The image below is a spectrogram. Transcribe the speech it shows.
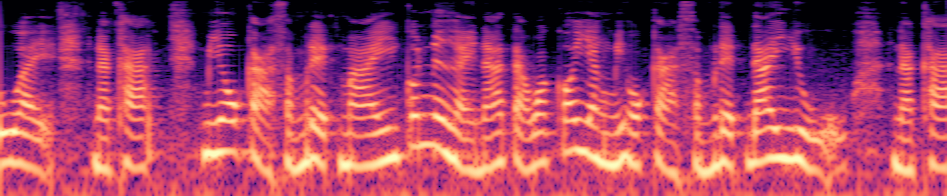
ด้วยนะคะ มีโอกาสสำเร็จไหมก็เหนื่อยนะ แต่ว่าก็ยังมีโอกาสสำเร็จได้อยู่นะคะ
